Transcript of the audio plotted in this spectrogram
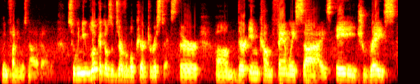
when funding was not available. So when you look at those observable characteristics, their um, their income, family size, age, race,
